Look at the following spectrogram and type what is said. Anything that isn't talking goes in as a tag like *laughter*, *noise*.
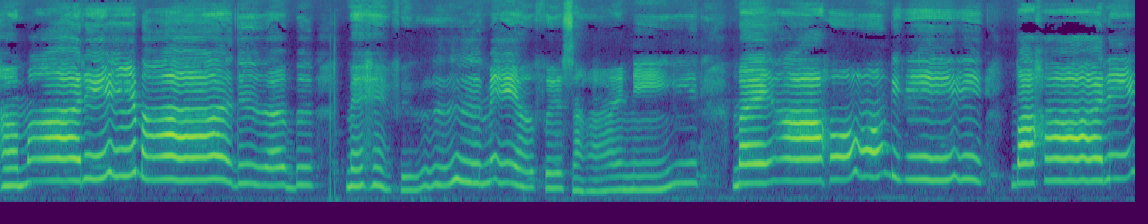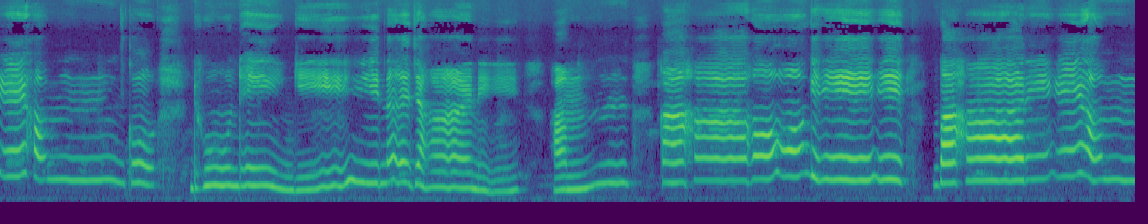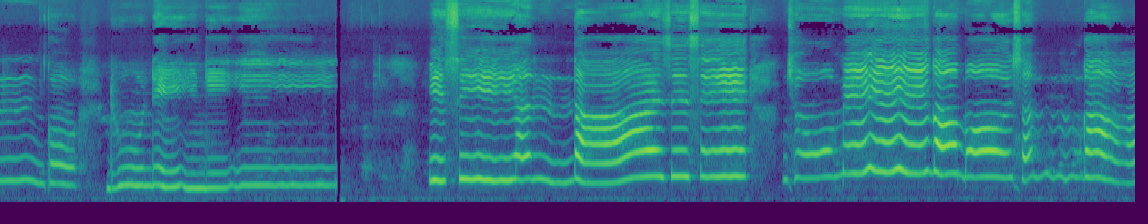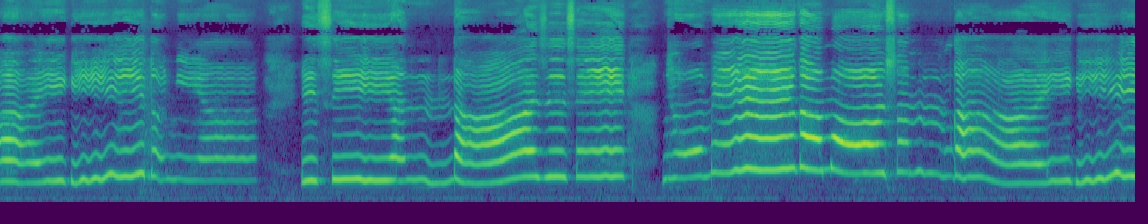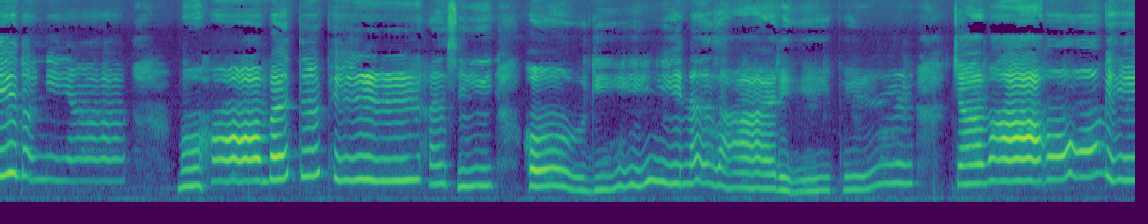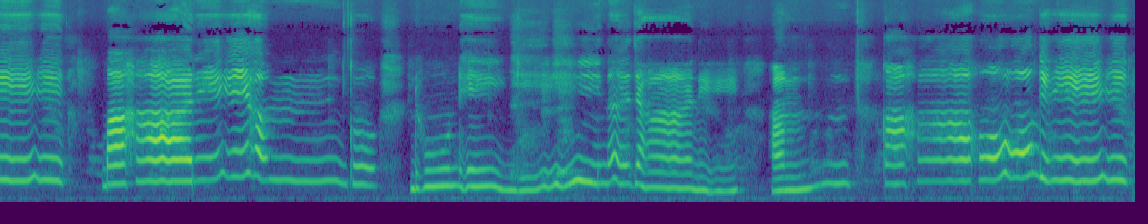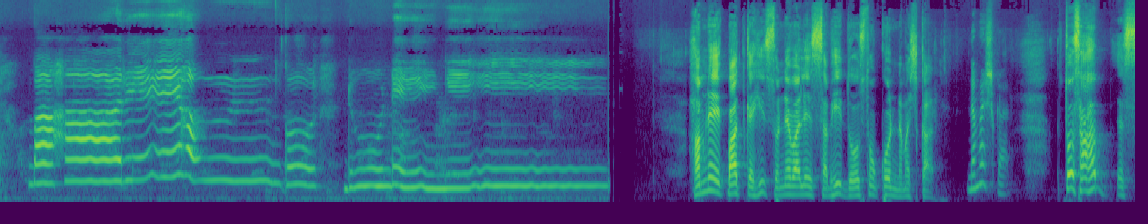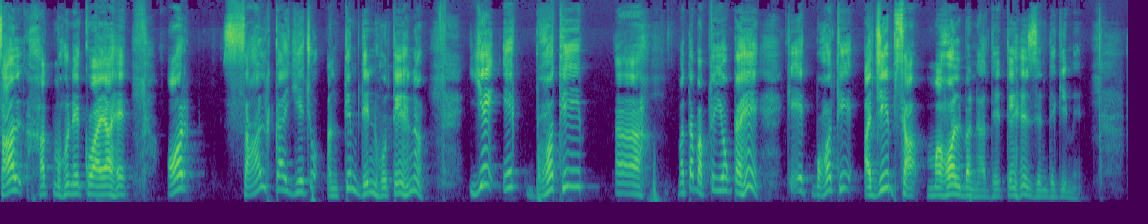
हमारे बाद अब महफिल में अफसाने बया होंगे। बहारें हमको ढूंढेंगी न जाने हम कहाँ होंगे। बहारें ढूंढेंगी। इसी अंदाज से झूमेगा मौसम, गाएगी दुनिया। इसी अंदाज से झूमेगा मौसम, गाएगी दुनिया। मोहब्बत हमने एक बात कही सुनने वाले सभी दोस्तों को नमस्कार। नमस्कार। तो साहब साल खत्म होने को आया है और साल का ये जो अंतिम दिन होते हैं ना ये एक बहुत ही आ, मतलब अब तो यूँ कहें कि एक बहुत ही अजीब सा माहौल बना देते हैं ज़िंदगी में।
